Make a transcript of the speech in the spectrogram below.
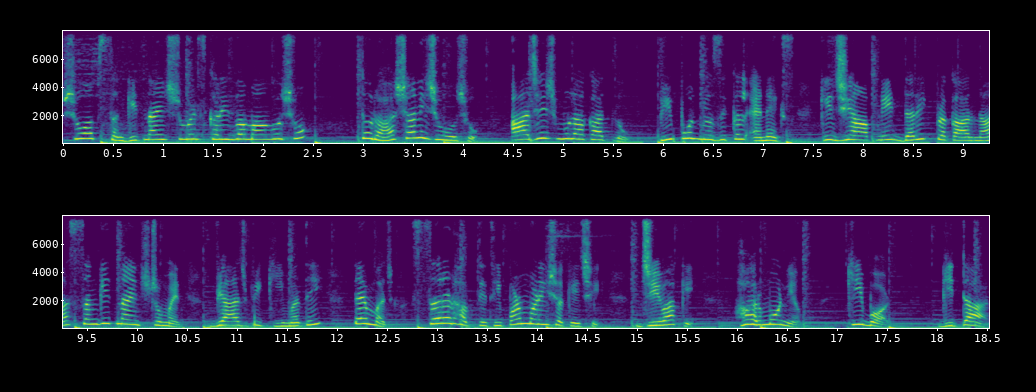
શું આપ સંગીતના ઇન્સ્ટ્રુમેન્ટ્સ ખરીદવા માંગો છો? તો રાહ શાની જુઓ છો. આજે જ મુલાકાત લો. વિપુલ મ્યુઝિકલ એનેક્સ કે જ્યાં આપને દરેક પ્રકારના સંગીતના ઇન્સ્ટ્રુમેન્ટ વ્યાજબી કિંમતે તેમજ સરળ હપ્તેથી પણ મળી શકે છે. જેવા કે harmonium, keyboard, guitar,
